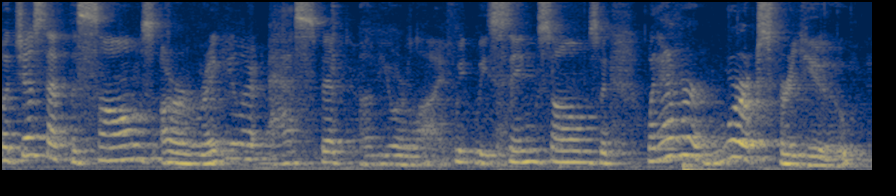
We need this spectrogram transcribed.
But just that the Psalms are a regular aspect of your life. We, we sing Psalms, but whatever works for you,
